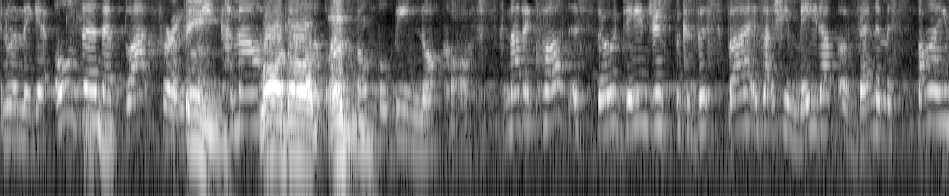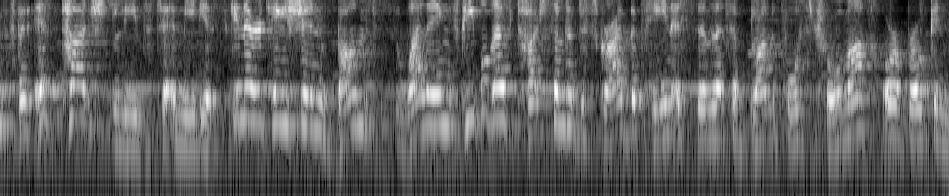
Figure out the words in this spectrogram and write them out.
And when they get older, their hmm. black furry Dang, feet come out. raw dog ugly. bumblebee knockoffs. Now, their class is so dangerous because this fur is actually made up of venomous spines that, if touched, leads to immediate skin irritation, bumps, swelling. People that have touched them have described the pain as similar to blunt force trauma or a broken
